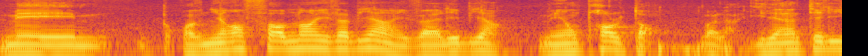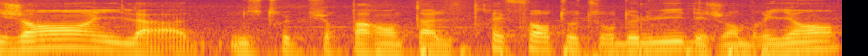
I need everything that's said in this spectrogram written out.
mais pour revenir en forme, non, il va bien, il va aller bien. Mais on prend le temps. Voilà. Il est intelligent, il a une structure parentale très forte autour de lui, des gens brillants.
